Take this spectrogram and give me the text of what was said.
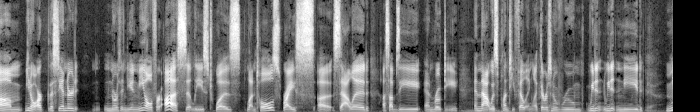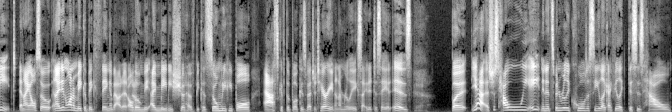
Um, you know, our the standard North Indian meal for us, at least, was lentils, rice, a salad, a sabzi, and roti, and that was plenty filling. Like there was no room. We didn't we didn't need meat. And I also and I didn't want to make a big thing about it, although may, I maybe should have because so many people ask if the book is vegetarian, and I'm really excited to say it is. But yeah, it's just how we ate, and it's been really cool to see. Like I feel like this is how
